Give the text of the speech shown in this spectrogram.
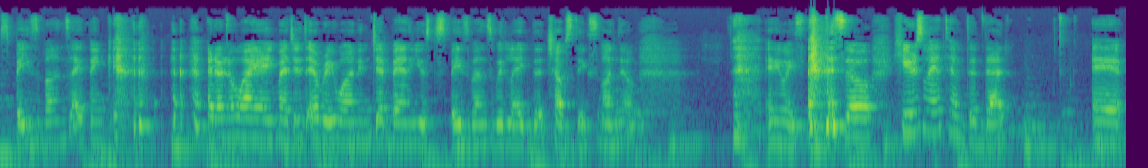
space buns I think. I don't know why I imagined everyone in Japan used space buns with like the chopsticks on them. Anyways so here's my attempt at that. Uh,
